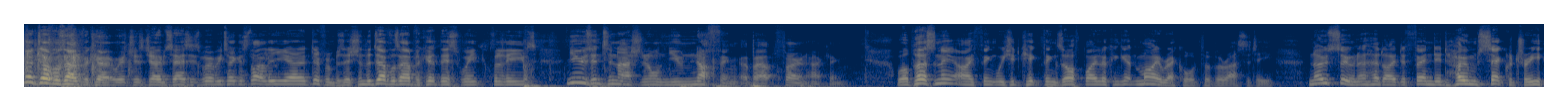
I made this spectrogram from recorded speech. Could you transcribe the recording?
The Devil's Advocate, which, as James says, is where we take a slightly uh, different position. The Devil's Advocate this week believes News International knew nothing about phone hacking. Well, personally, I think we should kick things off by looking at my record for veracity. No sooner had I defended Home Secretary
